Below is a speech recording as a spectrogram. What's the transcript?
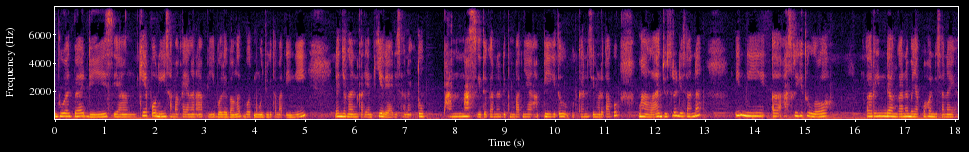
buat badis yang kepo nih sama kayangan api, boleh banget buat mengunjungi tempat ini. Dan jangan kalian pikir ya di sana itu panas gitu karena di tempatnya api gitu, bukan sih menurut aku. Malah justru di sana ini uh, asli gitu loh uh, rindang karena banyak pohon di sana ya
